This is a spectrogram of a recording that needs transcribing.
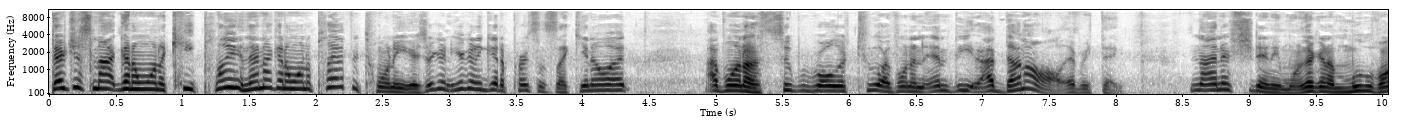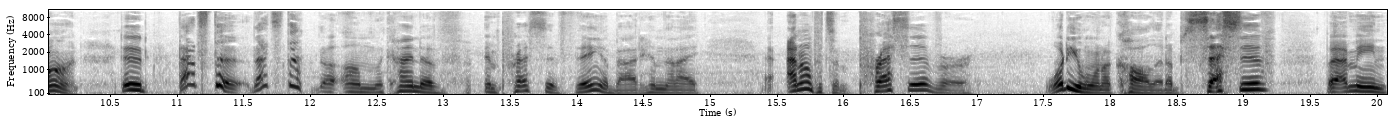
they're just not to want to keep playing. They're not to want to play after 20 years. Going you're to get a person that's like, you know what? I've won a Super Bowl or two. I've won an MVP. I've done all everything. Not interested anymore. They're to move on, dude. That's the that's the um the kind of impressive thing about him that I I don't know if it's impressive or what do you want to call it obsessive, but I mean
